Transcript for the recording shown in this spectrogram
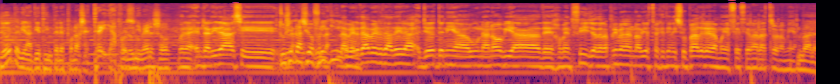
¿Y de dónde te viene a ti este interés por las estrellas, por el universo? Bueno, en realidad, si. ¿Tú siempre la- has sido friki La, verdad verdadera, yo tenía una novia de jovencillo, de las primeras novias que tiene su padre, era muy aficionada a la astronomía. Vale.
